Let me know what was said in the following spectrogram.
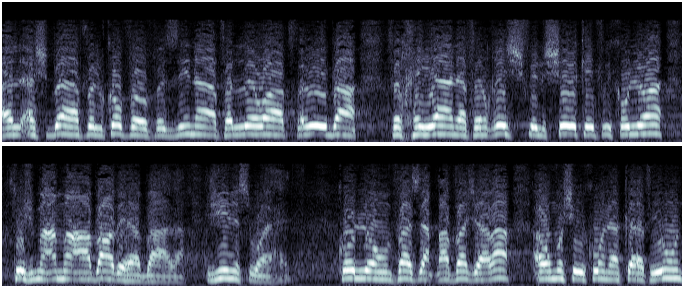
الأشباه في الكفر في الزنا في اللواط في الربا في الخيانة في الغش في الشرك في كلها تجمع مع بعضها بعضا. جنس واحد. كلهم فسق فجر أو مشركون كافرون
